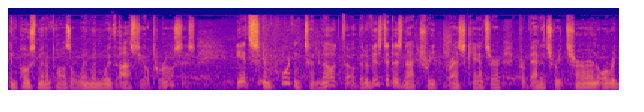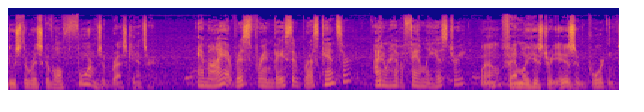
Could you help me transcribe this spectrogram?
in postmenopausal women with osteoporosis. It's important to note, though, that Evista does not treat breast cancer, prevent its return, or reduce the risk of all forms of breast cancer. Am I at risk for invasive breast cancer? I don't have a family history. Well, family history is important,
